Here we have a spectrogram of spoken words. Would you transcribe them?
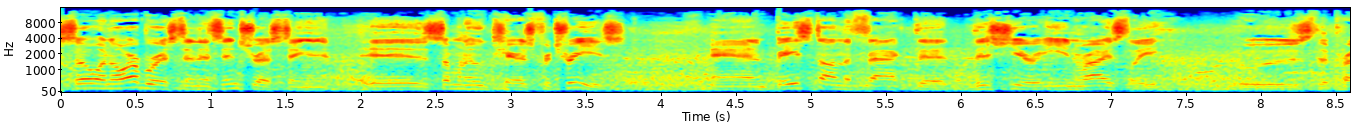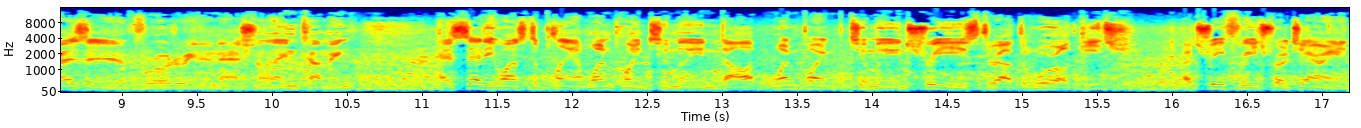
So, an arborist, and it's interesting, is someone who cares for trees. And based on the fact that this year Ian Riseley, who's the president of Rotary International, incoming, has said he wants to plant 1.2 million, 1.2 million trees throughout the world, each a tree for each Rotarian.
